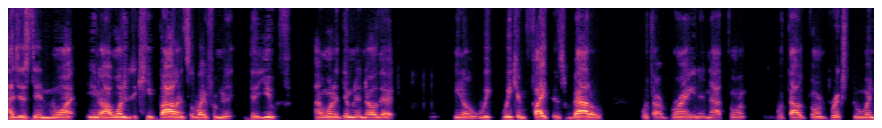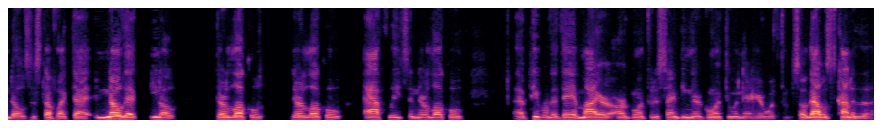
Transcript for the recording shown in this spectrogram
I just didn't want, you know, I wanted to keep violence away from the, the youth. I wanted them to know that, you know, we we can fight this battle with our brain and not throwing without throwing bricks through windows and stuff like that, and know that, you know, their local their local athletes and their local uh, people that they admire are going through the same thing they're going through and they're here with them. So that was kind of the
